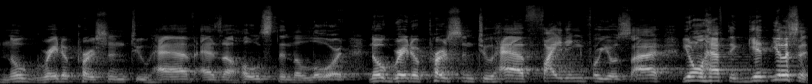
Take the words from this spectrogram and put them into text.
no greater person to have as a host than the Lord, no greater person to have fighting for your side. You don't have to get you listen,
